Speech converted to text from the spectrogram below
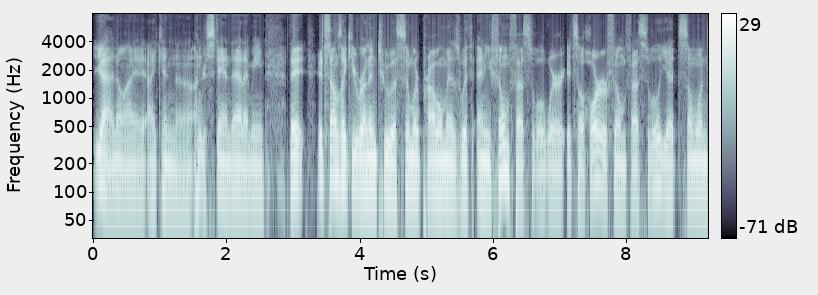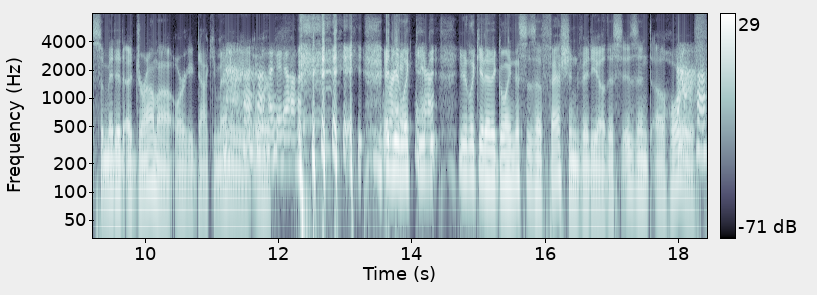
yeah, no, I I can uh, understand that. I mean, they it sounds like you run into a similar problem as with any film festival, where it's a horror film festival, yet someone submitted a drama or a documentary, or and right, you're looking yeah. you're looking at it going, "This is a fashion video. This isn't a horror." Film.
